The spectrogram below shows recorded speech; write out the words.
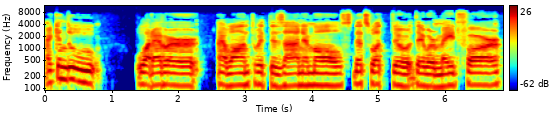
I can do whatever I want with these animals. That's what they were made for.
